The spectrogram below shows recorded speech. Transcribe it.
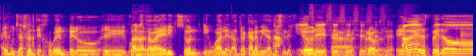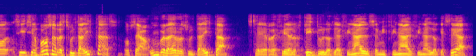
hay mucha gente joven, pero eh, cuando estaba Ericsson, igual, era otra calamidad de ah, selección. Sí, sí, sí, A ver, pero si, si nos ponemos en resultadistas, o sea, un verdadero resultadista se refiere a los títulos y al final, semifinal, final, lo que sea,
